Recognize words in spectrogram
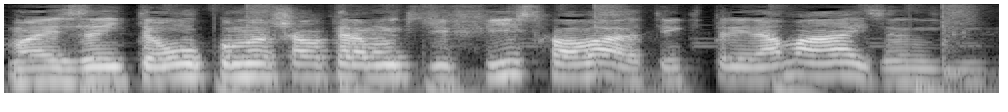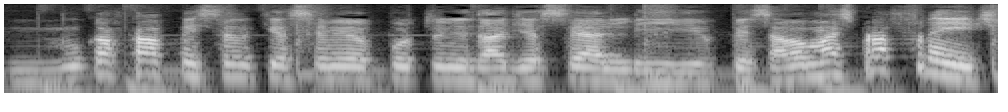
Mas então, como eu achava que era muito difícil, eu falava, ah, eu tenho que treinar mais. Eu nunca ficava pensando que ia ser minha oportunidade, ia ser ali. Eu pensava mais para frente.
